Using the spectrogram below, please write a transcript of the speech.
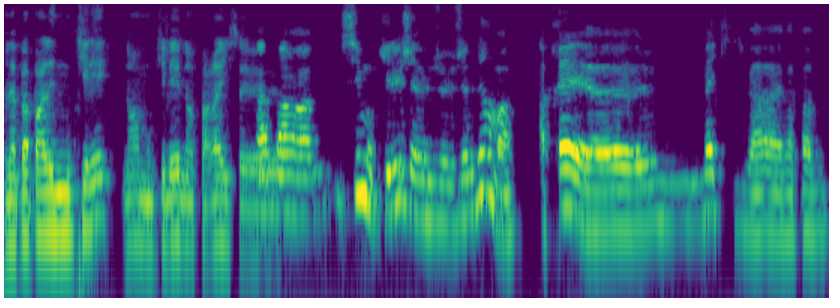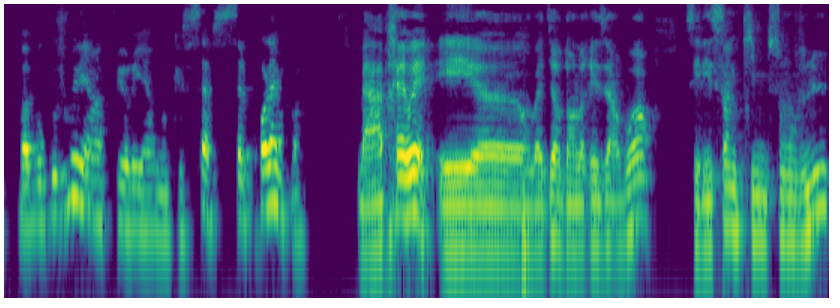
On n'a pas parlé de Mukele. Non, Mukele, non, pareil. C'est... Ah, ben, si, Mukele, j'aime, j'aime bien, moi. Après, euh, le mec, il va, il va pas, pas beaucoup jouer, hein, a priori, hein, donc c'est ça, c'est ça le problème, quoi. Bah après ouais et euh, on va dire dans le réservoir c'est les cinq qui me sont venus.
